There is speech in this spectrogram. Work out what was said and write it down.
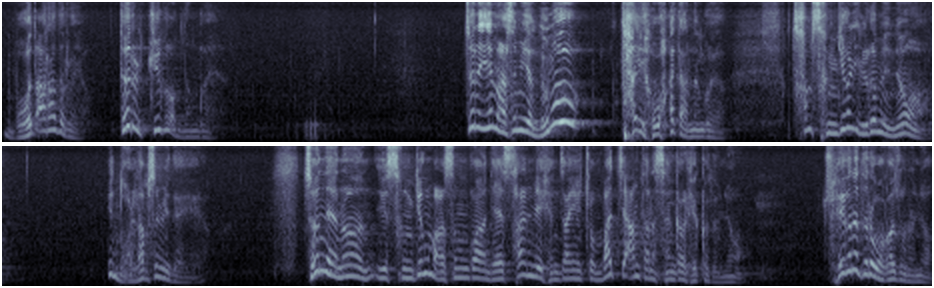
못 알아들어요. 들을 귀가 없는 거예요. 저는 이 말씀이 너무 다 와닿는 거예요. 참 성경을 읽으면요, 이 놀랍습니다. 전에는 이 성경 말씀과 내 삶의 현장이 좀 맞지 않다는 생각을 했거든요. 최근에 들어와가지고는요,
